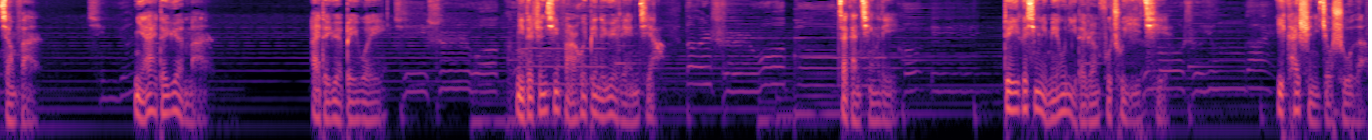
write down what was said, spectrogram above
相反，你爱得越满，爱得越卑微，你的真心反而会变得越廉价。在感情里，对一个心里没有你的人付出一切，一开始你就输了。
